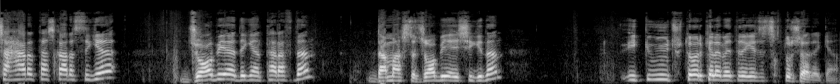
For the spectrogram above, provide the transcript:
shahar tashqarisiga Jobiya degan tarafdan Damashq Jobiya eshigidan 2, 3, 4 kilometrgacha chiqib turishar ekan.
